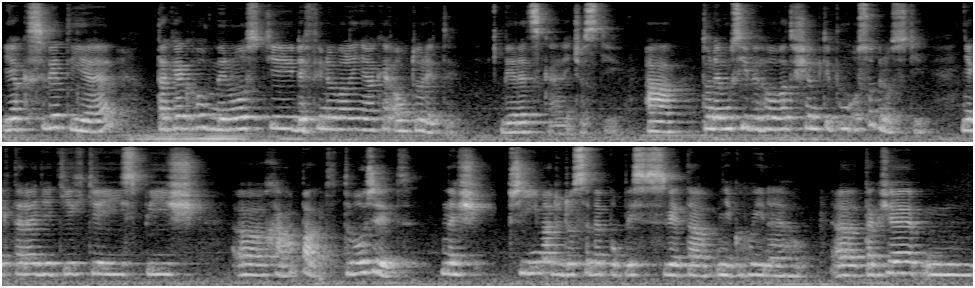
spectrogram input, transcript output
Jak svět je, tak jak ho v minulosti definovaly nějaké autority. Vědecké nejčastěji. A to nemusí vyhovovat všem typům osobnosti. Některé děti chtějí spíš uh, chápat, tvořit, než přijímat do sebe popis světa někoho jiného. Uh, takže um,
